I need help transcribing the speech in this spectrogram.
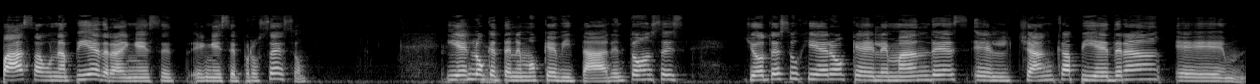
pasa una piedra en ese, en ese proceso y es lo que tenemos que evitar. Entonces, yo te sugiero que le mandes el chanca piedra eh,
